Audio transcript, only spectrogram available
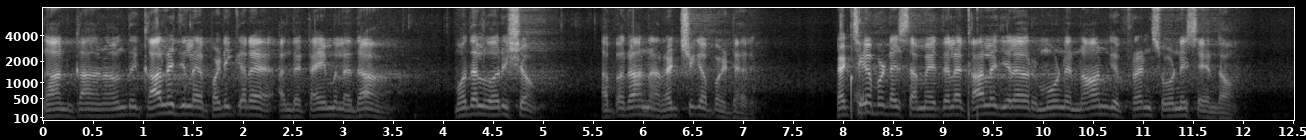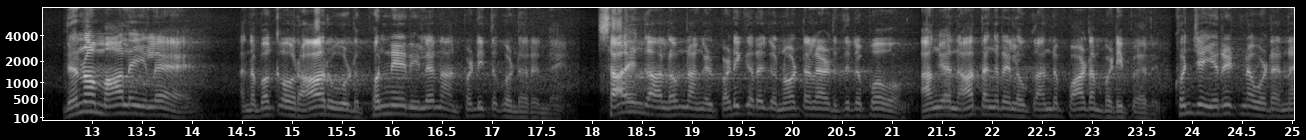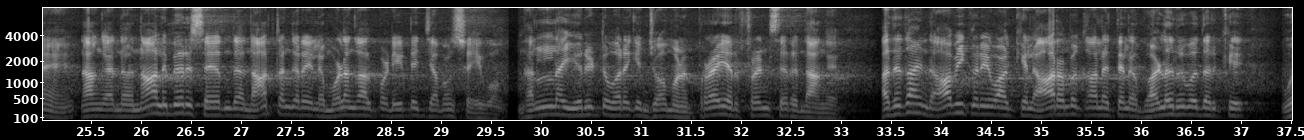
நான் கா நான் வந்து காலேஜில் படிக்கிற அந்த டைமில் தான் முதல் வருஷம். அப்போ தான் நான் ரட்சிக்கப்பட்டார். ரட்சிக்கப்பட்ட சமயத்தில் காலேஜில் ஒரு மூணு நான்கு ஃப்ரெண்ட்ஸ் ஒன்று சேர்ந்தோம். தினம் மாலையில் அந்த பக்கம் ஒரு ஆறு ஓடு பொன்னேரியில் நான் படித்து கொண்டு இருந்தேன் சாயங்காலம் நாங்கள் படிக்கிறதுக்கு நோட்டெல்லாம் எடுத்துகிட்டு போவோம். அங்கே அந்த ஆத்தங்கரையில் உட்காந்து பாடம் படிப்பார். கொஞ்சம் இருட்டின உடனே நாங்கள் அந்த நாலு பேர் சேர்ந்து அந்த ஆத்தங்கரையில் முழங்கால் படிட்டு ஜெபம் செய்வோம். நல்ல இருட்டு வரைக்கும் ஜோமணும். ப்ரேயர் ஃப்ரெண்ட்ஸ் இருந்தாங்க. அதுதான் இந்த ஆவிக்குறை வாழ்க்கையில் ஆரம்ப காலத்தில் வளருவதற்கு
